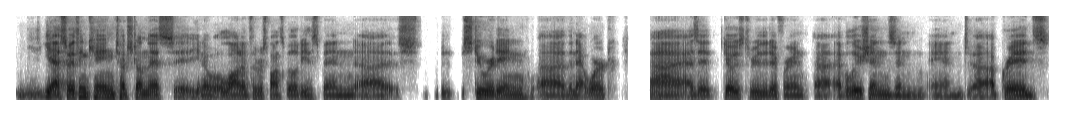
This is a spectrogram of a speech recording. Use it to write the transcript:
Yeah, so I think Kain touched on this. Uh, you know, a lot of the responsibility has been uh, stewarding uh, the network uh, as it goes through the different uh, evolutions and and uh, upgrades.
